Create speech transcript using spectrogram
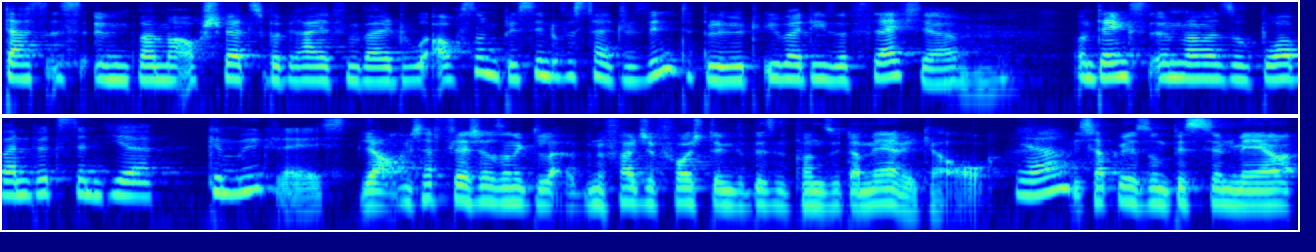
das ist irgendwann mal auch schwer zu begreifen, weil du auch so ein bisschen, du bist halt windblöd über diese Fläche Mhm. Und denkst irgendwann mal so, boah, wann wird's denn hier gemütlich? Ja, und ich hatte vielleicht auch so eine, eine falsche Vorstellung so ein bisschen von Südamerika auch. Ja? Ich habe mir so ein bisschen mehr,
